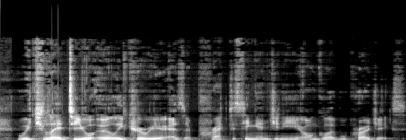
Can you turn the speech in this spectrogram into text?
which led to your early career as a practicing engineer on global projects.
